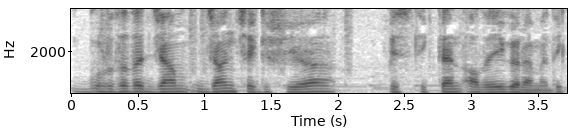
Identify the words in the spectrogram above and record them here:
Burada da cam, can çekişiyor. Pislikten adayı göremedik.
